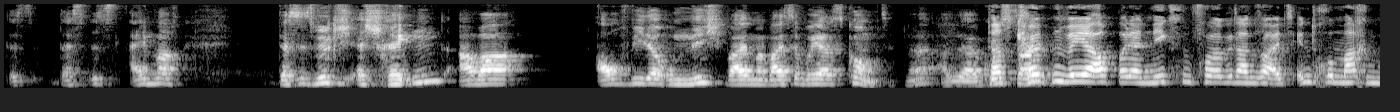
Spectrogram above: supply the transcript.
das, das ist einfach, das ist wirklich erschreckend, aber auch wiederum nicht, weil man weiß ja, woher es kommt. Ne? Also Das könnten wir ja auch bei der nächsten Folge dann so als Intro machen,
